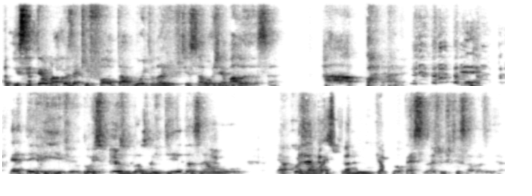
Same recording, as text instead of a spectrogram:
Porque se tem uma coisa que falta muito na justiça hoje é balança. Rapaz! É, é terrível. Dois pesos, duas medidas é, o, é a coisa mais comum que acontece na justiça brasileira.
